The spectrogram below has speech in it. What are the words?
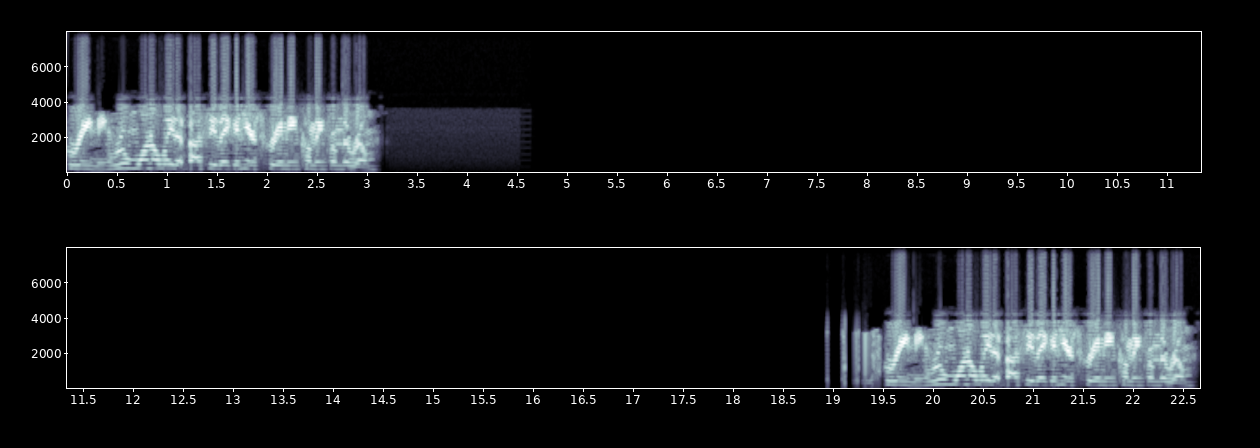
screaming. Room 108 at Bessey, they can hear screaming coming from the room. Screaming. Room 108 at Bessey, they can hear screaming coming from the room.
